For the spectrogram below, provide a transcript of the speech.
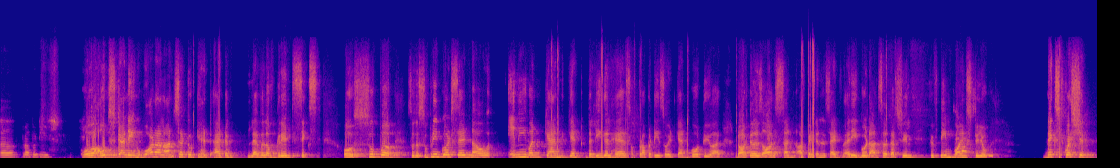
uh, properties. Oh, outstanding. What an answer to get at a level of grade six. Oh, superb. So the Supreme Court said now anyone can get the legal heirs of property. So it can go to your daughters or son or paternal side. Very good answer, Darshil. 15 points to you. Next question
